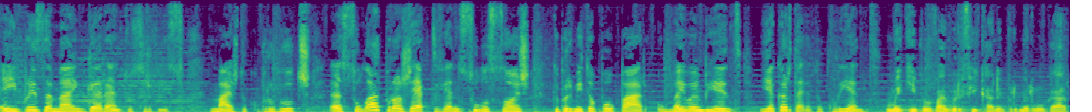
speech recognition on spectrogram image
a empresa-mãe garante o serviço. Mais do que produtos, a Solar Project vende soluções que permitam poupar o meio ambiente e a carteira do cliente. Uma equipa vai verificar, em primeiro lugar,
